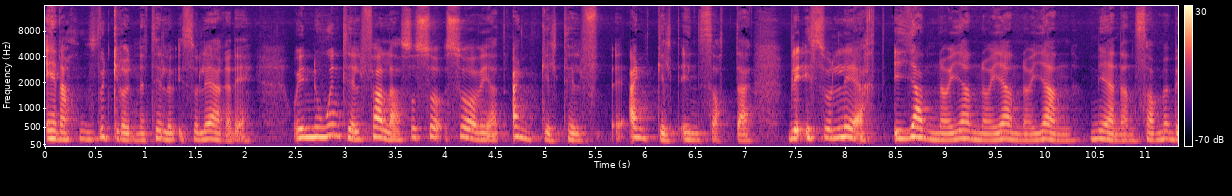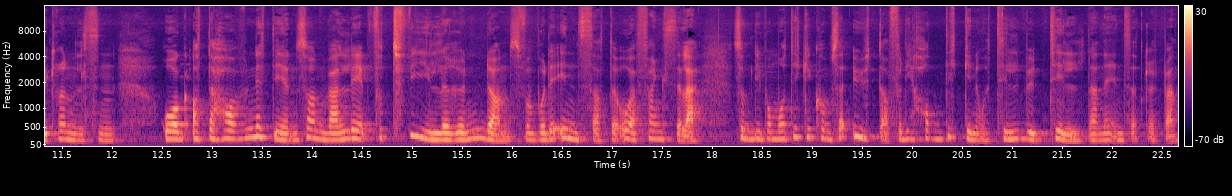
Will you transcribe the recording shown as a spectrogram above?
en av hovedgrunnene til å isolere dem. Og I noen tilfeller så, så, så vi at enkeltinnsatte ble isolert igjen og igjen og igjen og igjen med den samme begrunnelsen. Og at det havnet i en sånn veldig fortvilende runddans for både innsatte og fengselet, som de på en måte ikke kom seg ut av, for de hadde ikke noe tilbud til denne innsattgruppen.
